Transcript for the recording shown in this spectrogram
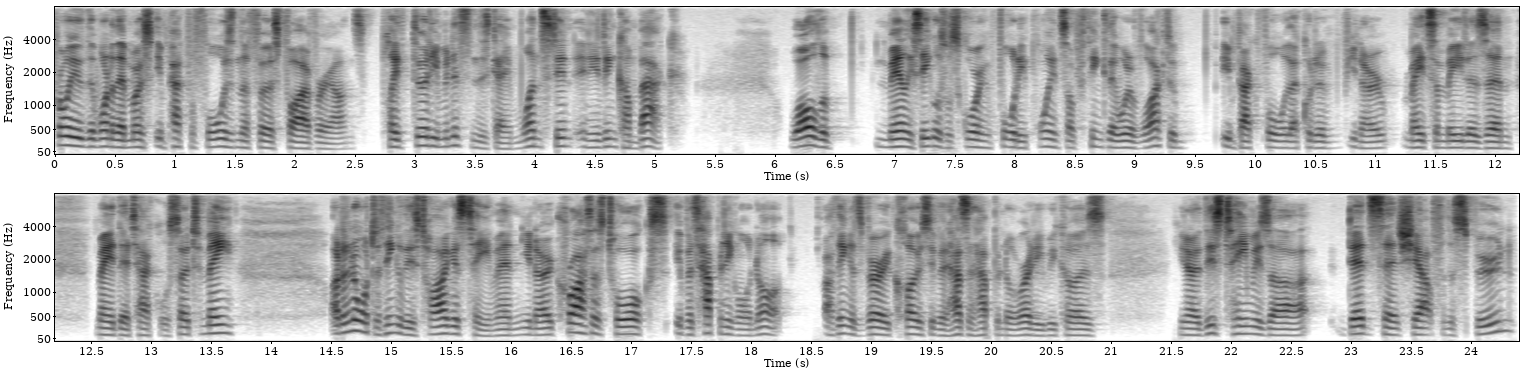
probably the, one of their most impactful forwards in the first five rounds. Played 30 minutes in this game, one stint, and he didn't come back. While the Manly Seagulls were scoring 40 points, I think they would have liked a impact forward that could have, you know, made some meters and made their tackle. So to me, I don't know what to think of this Tigers team. And, you know, crisis talks, if it's happening or not, I think it's very close if it hasn't happened already because, you know, this team is a dead set shout for the spoon.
